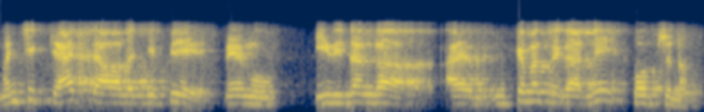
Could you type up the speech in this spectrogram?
మంచి క్యాచ్ కావాలని చెప్పి మేము ఈ విధంగా ఆయన ముఖ్యమంత్రి గారిని కోరుచున్నాం.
